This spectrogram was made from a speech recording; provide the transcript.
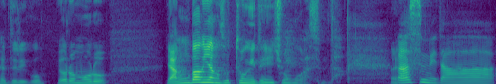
해드리고 여러모로 양방향 소통이 되니 좋은 것 같습니다. 네. 맞습니다.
